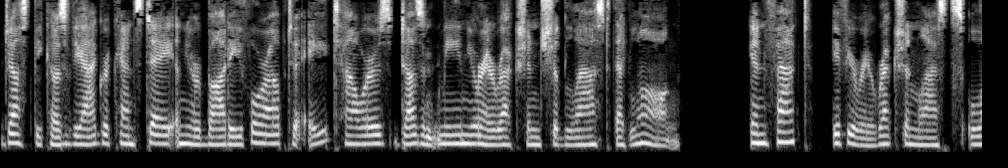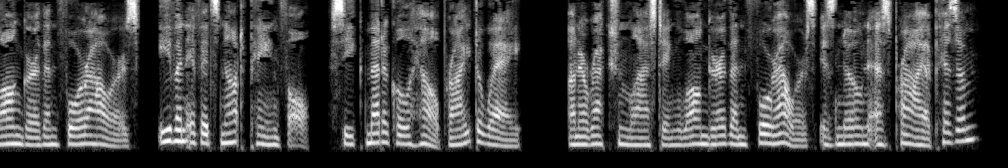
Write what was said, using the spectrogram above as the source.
Just because Viagra can stay in your body for up to 8 hours doesn't mean your erection should last that long. In fact, if your erection lasts longer than 4 hours, even if it's not painful, seek medical help right away. An erection lasting longer than 4 hours is known as priapism,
